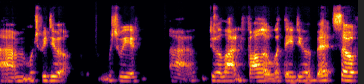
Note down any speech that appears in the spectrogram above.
um, which we do, which we uh, do a lot and follow what they do a bit. So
